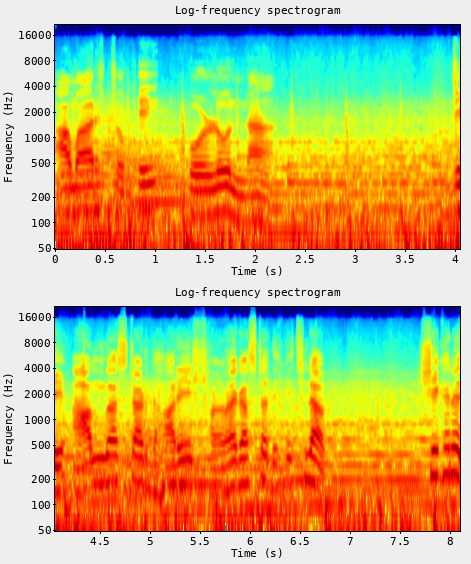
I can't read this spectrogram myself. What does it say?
আমার চোখে পড়ল না। যে আম গাছটার ধারে সারা গাছটা দেখেছিলাম, সেখানে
